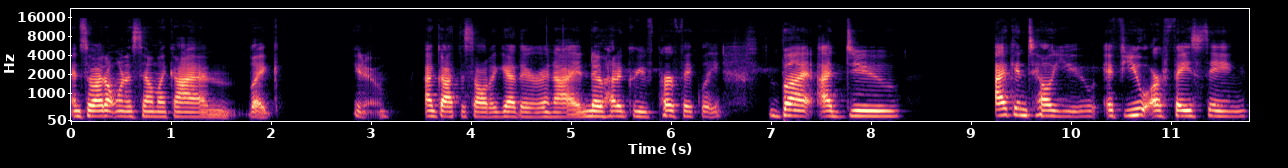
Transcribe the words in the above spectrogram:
And so I don't want to sound like I'm like, you know, I got this all together and I know how to grieve perfectly. But I do, I can tell you if you are facing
